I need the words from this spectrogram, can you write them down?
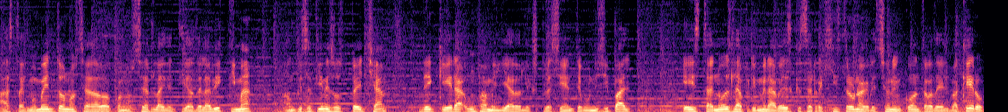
Hasta el momento no se ha dado a conocer la identidad de la víctima, aunque se tiene sospecha de que era un familiar del expresidente municipal. Esta no es la primera vez que se registra una agresión en contra del vaquero.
